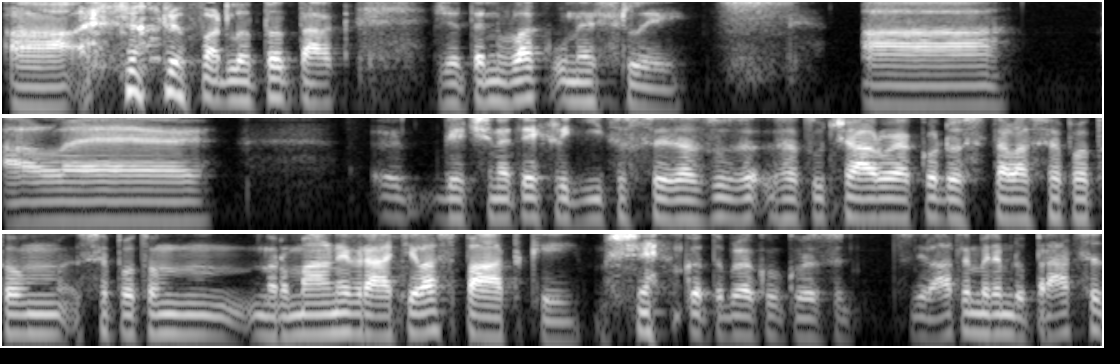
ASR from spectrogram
A no, dopadlo to tak, že ten vlak unesli. A, ale většina těch lidí, co se za, za, za tu čáru jako dostala, se potom, se potom normálně vrátila zpátky. Že jako to bylo jako, co děláte, my jdem do práce,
